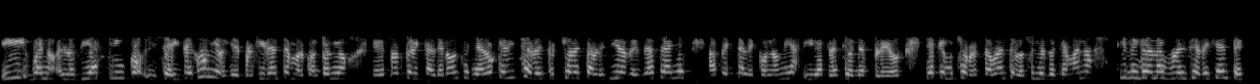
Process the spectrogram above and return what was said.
y, bueno, en los días 5 y 6 de junio. Y el presidente Marco Antonio eh, y Calderón señaló que dicha restricción establecida desde hace años afecta a la economía y la creación de empleos, ya que muchos restaurantes los fines de semana tienen gran afluencia de gente,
